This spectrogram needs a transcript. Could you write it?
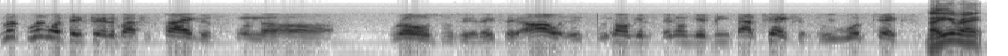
Look look what they said about the Tigers when the uh, Rose was here. They said, "Oh, we're gonna get they're gonna get beat by Texas. We whoop Texas." No, you're right.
